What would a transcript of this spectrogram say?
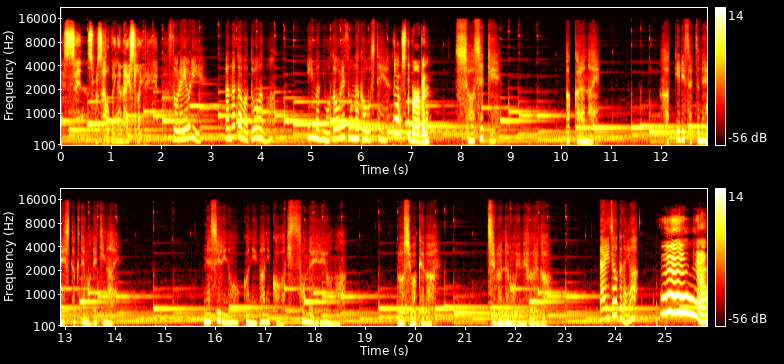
His sins was helping a nice lady. それよりあなたはどうなの？今にも倒れそうな顔をして。いる Oh, it's the bourbon. 正直わからない。はっきり説明したくてもできない。ネシリの奥に何かが潜んでいるような。申し訳ない。自分でも意味不明だ。大丈夫だよ。Eh, you know.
